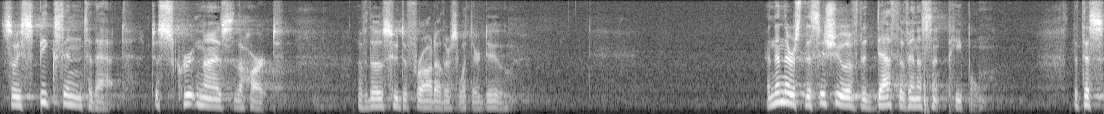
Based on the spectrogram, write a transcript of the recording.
So he speaks into that to scrutinize the heart of those who defraud others what they're due. And then there's this issue of the death of innocent people. That this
